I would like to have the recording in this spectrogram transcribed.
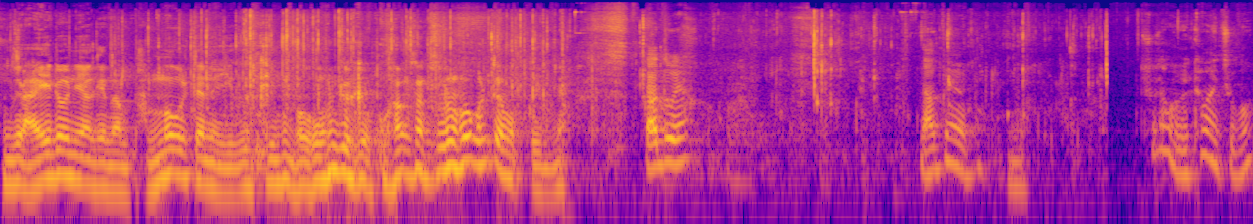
근데 아이러니하게 난 밥 먹을 때는 이거 김 먹어본 적이 없고 항상 술 먹을 때 먹고 있네. 나도야. 나도야 여보. 초장 왜 이렇게 많이 찍어?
